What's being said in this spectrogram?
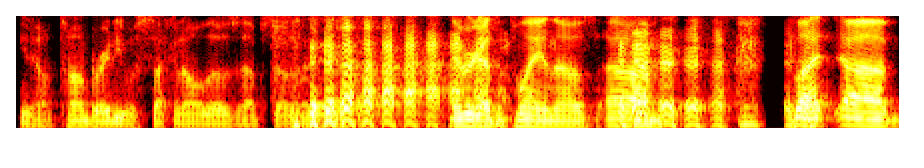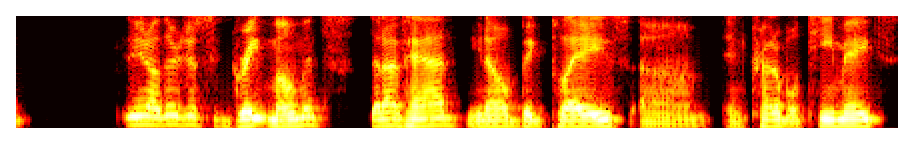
you know, Tom Brady was sucking all those up, so never got to, never got to play in those. Um, but um, you know, they're just great moments that I've had. You know, big plays, um, incredible teammates,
